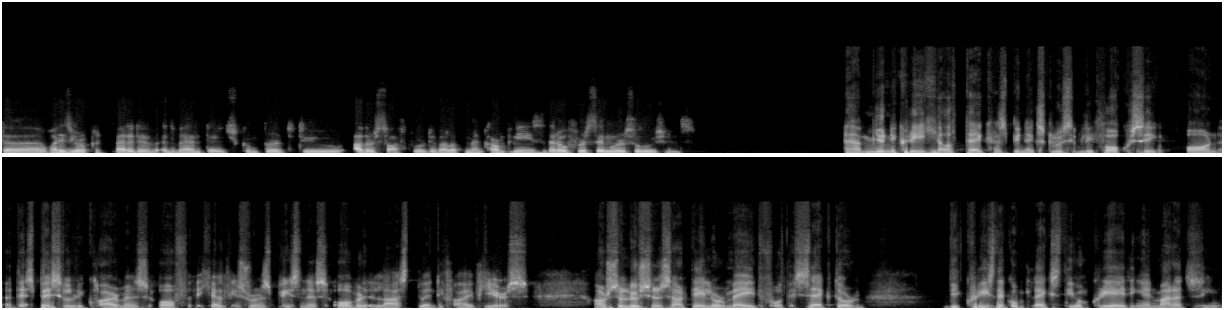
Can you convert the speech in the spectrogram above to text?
what is your competitive advantage compared to other software development companies that offer similar solutions? Uh, Munich Re Health Tech has been exclusively focusing on the special requirements of the health insurance business over the last 25 years. Our solutions are tailor-made for the sector, decrease the complexity of creating and managing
